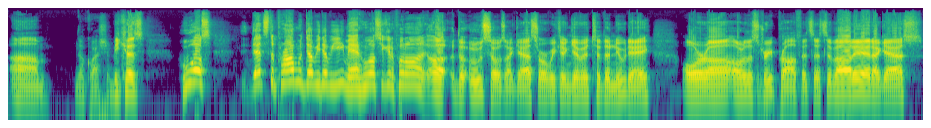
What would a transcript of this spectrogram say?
Um, no question. because who else? That's the problem with WWE, man. Who else are you gonna put on? Uh, the Usos, I guess, or we can give it to the New Day, or uh, or the Street Profits. That's about it, I guess.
